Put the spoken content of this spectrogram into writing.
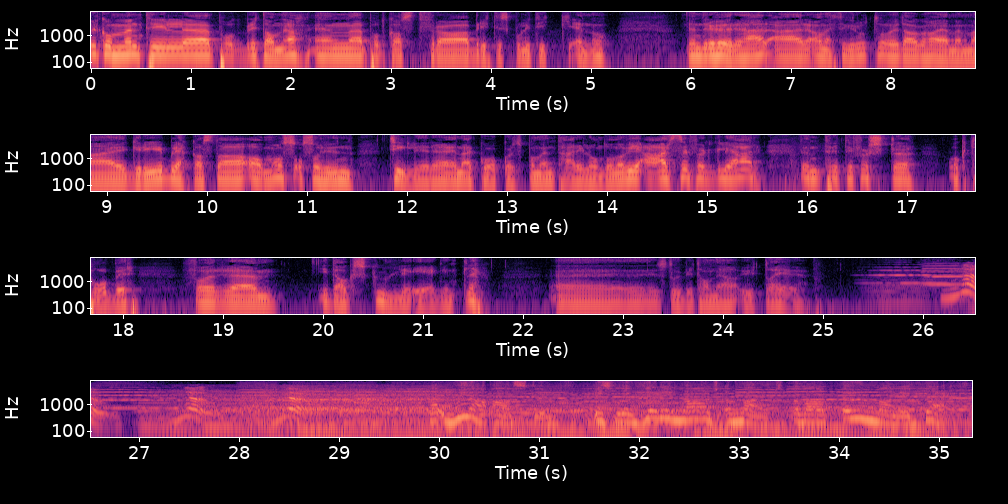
Velkommen til eh, Pod Britannia, en eh, podkast fra britiskpolitikk.no. Den dere hører her, er Anette Groth, og i dag har jeg med meg Gry Blekastad Almås, også hun tidligere NRK-korrespondent her i London. Og vi er selvfølgelig her den 31. oktober, for um, i dag skulle egentlig uh, Storbritannia ut av EU. No, no, no. What we are asking is for a very large amount of our own money back.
